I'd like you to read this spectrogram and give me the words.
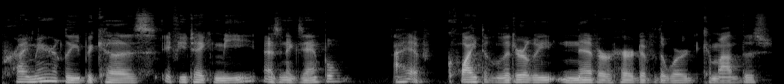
Primarily because if you take me as an example, I have quite literally never heard of the word camadas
